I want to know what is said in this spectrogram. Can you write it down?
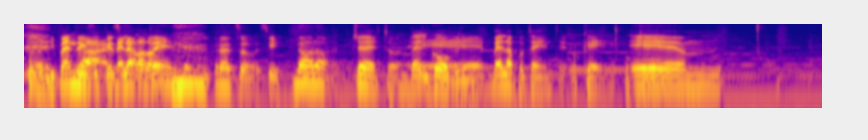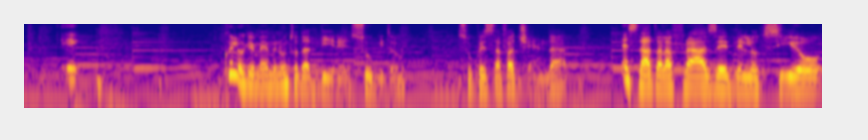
Dipende No, su è che bella scala la- potente. Però insomma, sì. No, no, certo. Un bel è goblin. Bella potente, ok. Ok. Ehm, e quello che mi è venuto da dire subito su questa faccenda è stata la frase dello zio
